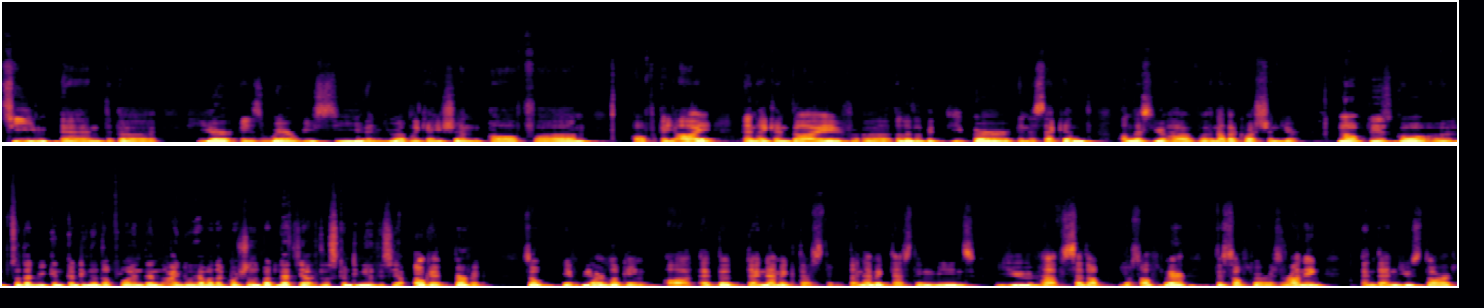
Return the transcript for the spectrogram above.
team. And uh, here is where we see a new application of um, of AI, and I can dive uh, a little bit deeper in a second, unless you have another question here. No, please go uh, so that we can continue the flow, and then I do have other questions, but let's yeah let's continue this. Yeah. Okay, perfect. So if we are looking uh, at the dynamic testing, dynamic testing means you have set up your software, the software is running, and then you start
